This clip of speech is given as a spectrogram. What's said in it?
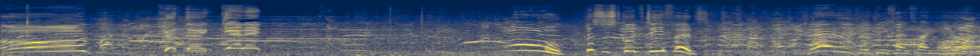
Oh, could they get it? Oh, this is good defense. Very good defense by New York.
